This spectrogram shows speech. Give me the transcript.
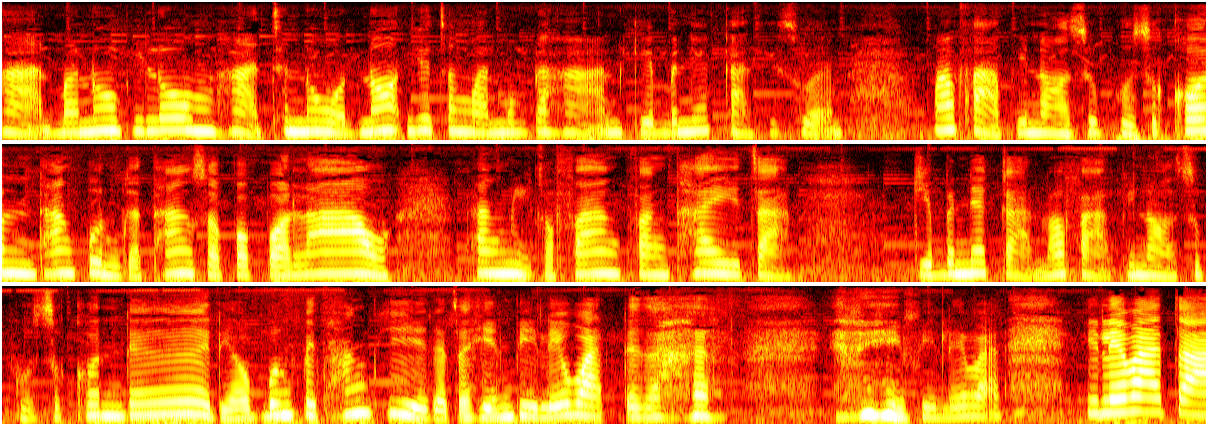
หาดบานโนพิล่มหาดโฉนดเนาะอยู่จังหวัดมุกดาหาร เก็บบรรยากาศที่สวยมาฝากพี่น้องสุขุสุขคนทางปุ่นกับทางสปปลาวทางหนี่กับฟังฟังไทยจ้ะเก็บบรรยากาศมาฝากพี่น้องสุขุสุขคนเด้อเดี๋ยวเบิ่งไปทางพี่ก็จะเห็นพี่เลวัดจ้ะนี่พี่เลวัดพี่เลวัดจ้า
